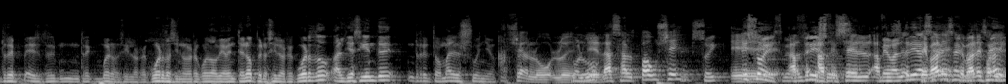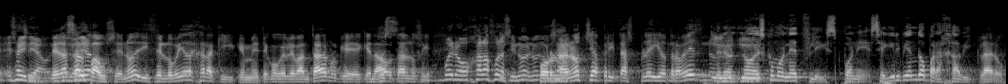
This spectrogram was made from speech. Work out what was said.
re- re- bueno, si lo recuerdo, si no lo recuerdo, obviamente no, pero si lo recuerdo, al día siguiente retomar el sueño. O sea, lo, lo- le das al pause. Soy- eh, eso es, me valdría haces eso. el- Me haces el- valdría ¿Te esa- vale? esa- ¿Te vale esa- por ahí? esa idea. Le das al pause, ¿no? Y dices, lo voy a dejar aquí, que me tengo que levantar porque he quedado tal, no sé qué. Bueno, ojalá fuera así, ¿no? No, Por o sea, la noche aprietas play otra vez y, Pero no, y- es como Netflix, pone seguir viendo para Javi. Claro.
